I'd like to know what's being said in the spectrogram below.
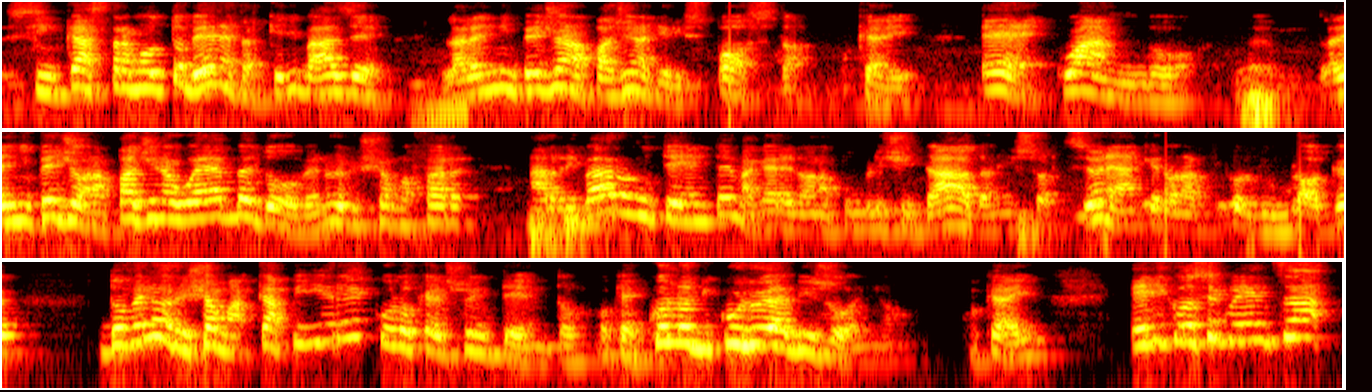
si incastra molto bene perché di base la landing page è una pagina di risposta, ok? È quando eh, la landing page è una pagina web dove noi riusciamo a far arrivare un utente, magari da una pubblicità, da un'insorzione, anche da un articolo di un blog, dove noi riusciamo a capire quello che è il suo intento, ok? Quello di cui lui ha bisogno, ok? E di conseguenza,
